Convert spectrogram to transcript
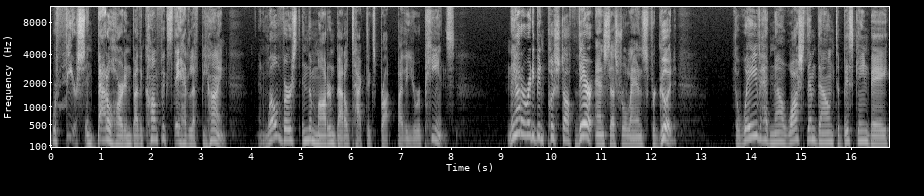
were fierce and battle hardened by the conflicts they had left behind and well versed in the modern battle tactics brought by the Europeans. They had already been pushed off their ancestral lands for good. The wave had now washed them down to Biscayne Bay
